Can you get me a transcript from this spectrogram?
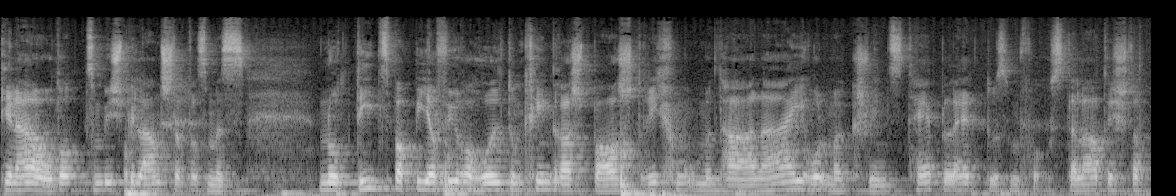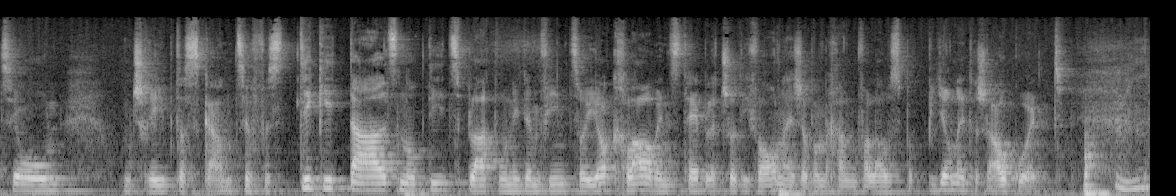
Genau, oder zum Beispiel anstatt dass man das Notizpapier führen holt und Kinder ein paar Striche um haben, nein, holt man geschwind das Tablet aus, dem, aus der Ladestation und schreibe das Ganze auf ein digitales Notizblatt, wo ich dann finde, so, ja klar, wenn das Tablet schon die vorne hast, aber man kann im Fall auch das Papier nicht, das ist auch gut. Mhm.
